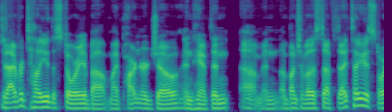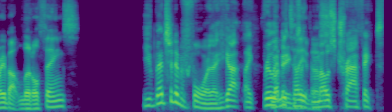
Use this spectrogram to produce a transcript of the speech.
Did I ever tell you the story about my partner Joe in Hampton um, and a bunch of other stuff? Did I tell you a story about little things? You've mentioned it before that he got like really Let me big, tell like you the most trafficked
